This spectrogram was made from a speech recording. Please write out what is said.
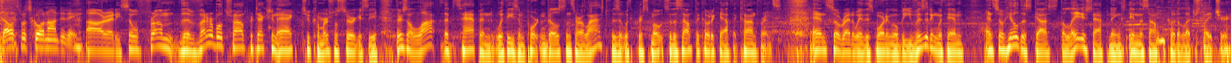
Tell us what's going on today. Alrighty, so from the Vulnerable Child Protection Act to commercial surrogacy, there's a lot that's happened with these important bills since our last visit with Chris Motz of the South Dakota Catholic Conference. And so right away this morning we'll be visiting with him, and so he'll discuss the latest happenings in the South Dakota legislature.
